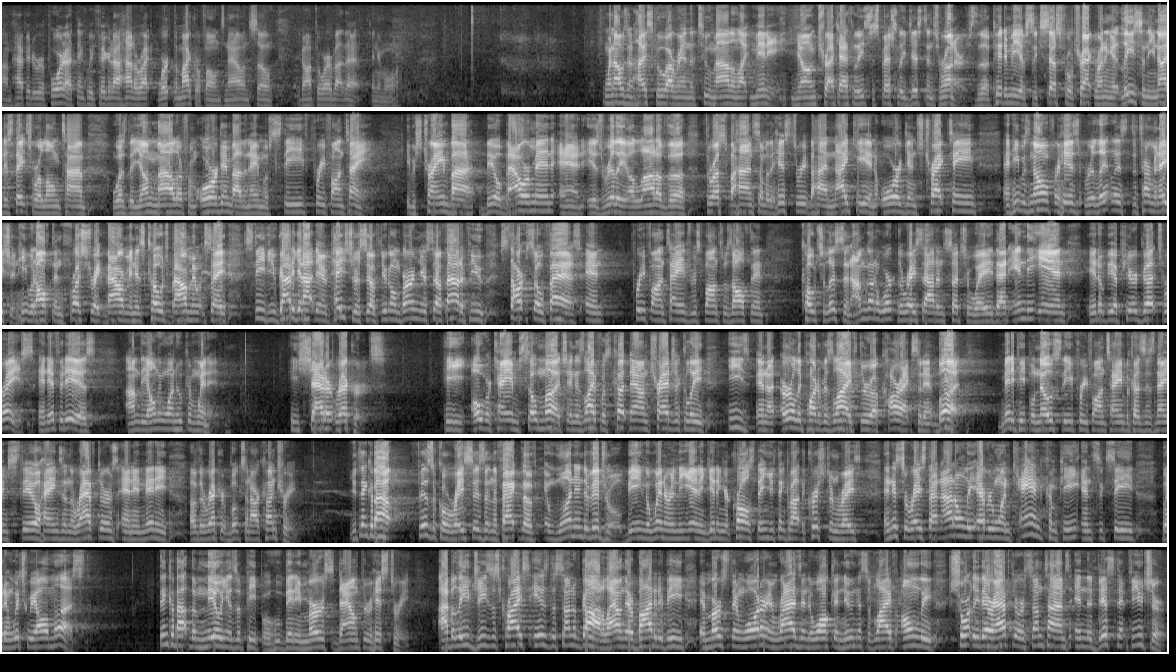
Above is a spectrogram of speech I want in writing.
I'm happy to report I think we figured out how to work the microphones now, and so you don't have to worry about that anymore. When I was in high school, I ran the two mile, and like many young track athletes, especially distance runners, the epitome of successful track running, at least in the United States for a long time, was the young miler from Oregon by the name of Steve Prefontaine. He was trained by Bill Bowerman and is really a lot of the thrust behind some of the history behind Nike and Oregon's track team. And he was known for his relentless determination. He would often frustrate Bowerman, his coach. Bowerman would say, Steve, you've got to get out there and pace yourself. You're going to burn yourself out if you start so fast. And Prefontaine's response was often, Coach, listen, I'm going to work the race out in such a way that in the end, it'll be a pure guts race. And if it is, I'm the only one who can win it. He shattered records. He overcame so much, and his life was cut down tragically in an early part of his life through a car accident. But many people know Steve Prefontaine because his name still hangs in the rafters and in many of the record books in our country. You think about physical races and the fact of one individual being the winner in the end and getting across, then you think about the Christian race, and it's a race that not only everyone can compete and succeed, but in which we all must. Think about the millions of people who've been immersed down through history. I believe Jesus Christ is the Son of God, allowing their body to be immersed in water and rising to walk in newness of life only shortly thereafter or sometimes in the distant future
